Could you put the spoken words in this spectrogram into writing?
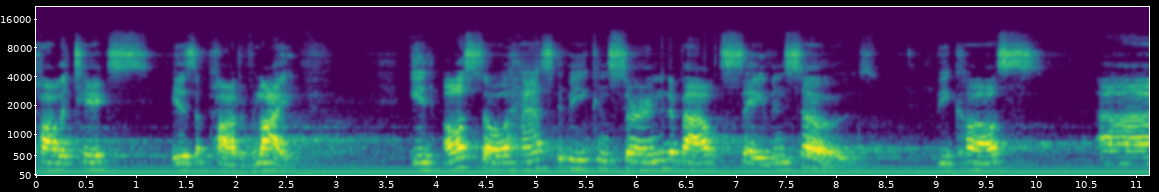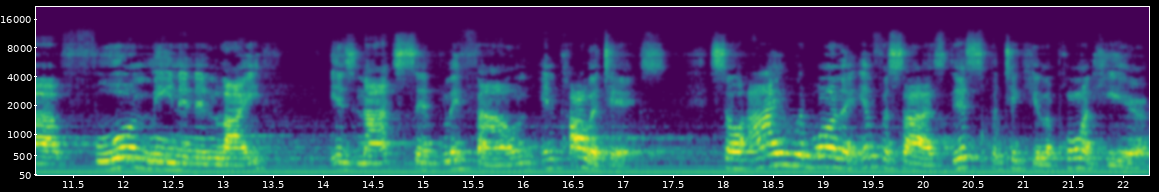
politics is a part of life. It also has to be concerned about saving souls because uh, full meaning in life is not simply found in politics. So I would want to emphasize this particular point here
